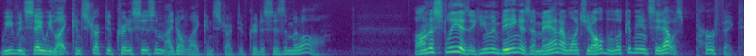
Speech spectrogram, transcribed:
We even say we like constructive criticism. I don't like constructive criticism at all. Honestly, as a human being, as a man, I want you all to look at me and say, that was perfect.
